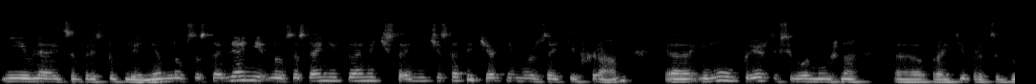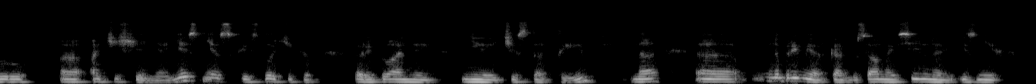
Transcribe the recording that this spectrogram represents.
не является преступлением, но в состоянии, но в состоянии ритуальной нечистоты человек не может зайти в храм. Ему прежде всего нужно Э, пройти процедуру э, очищения. Есть несколько источников ритуальной нечистоты. Э, например, как бы самое сильное из них –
